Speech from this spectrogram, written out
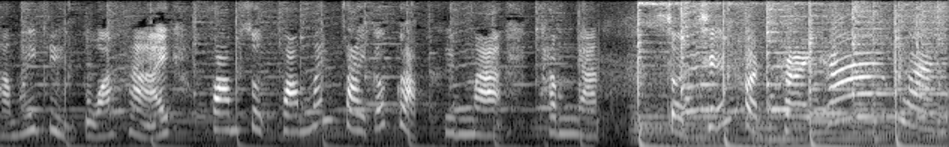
ทำให้กลิ่นตัวหาย ความสุขความมั่นใจก็กลับคืนมาทำงาน สดชื่นผ่อนคลายทั้งวัน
